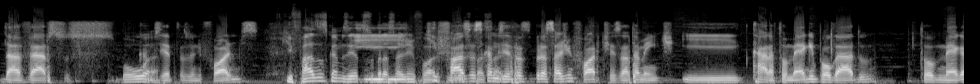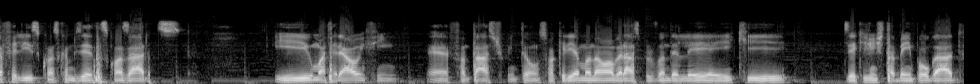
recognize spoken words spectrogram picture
da Versus Boa. Camisetas Uniformes. Que faz as camisetas do Braçagem Forte. Que faz as camisetas do Braçagem Forte, exatamente. E, cara, tô mega empolgado, tô mega feliz com as camisetas, com as artes. E o material, enfim, é fantástico. Então, só queria mandar um abraço pro Vanderlei aí, que dizer que a gente tá bem empolgado.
